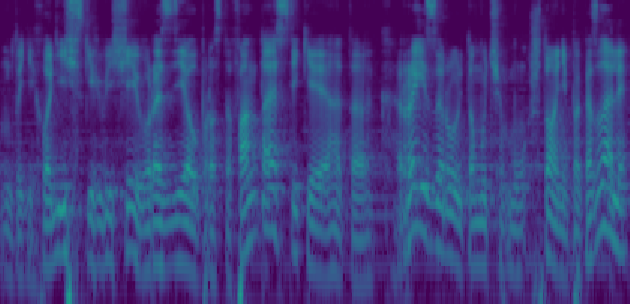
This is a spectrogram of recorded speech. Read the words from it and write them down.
ну, таких логических вещей в раздел просто фантастики. Это к Razer и тому, чему, что они показали.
